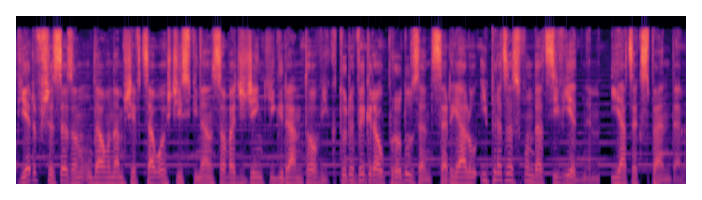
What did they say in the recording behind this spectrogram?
Pierwszy sezon udało nam się w całości sfinansować dzięki grantowi, który wygrał producent serialu i prezes fundacji w jednym, Jacek Spendel.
